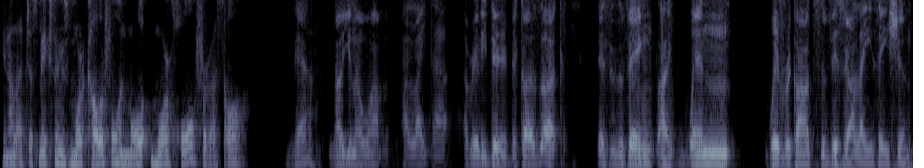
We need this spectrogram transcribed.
you know, that just makes things more colorful and more, more whole for us all. Yeah. No, you know what? I like that. I really do. Because look, this is the thing, like when with regards to visualization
